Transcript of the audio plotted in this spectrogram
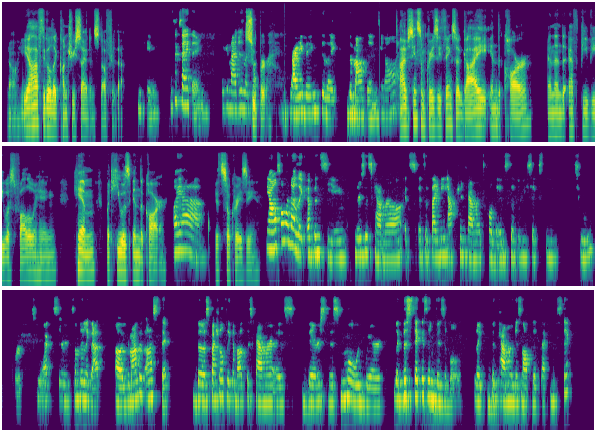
No. You'll have to go like countryside and stuff for that. okay, it's exciting. Like imagine like Super. driving to like the mountains, you know? I've seen some crazy things. A guy in the car and then the FPV was following him, but he was in the car. oh yeah, It's so crazy. yeah. I also wanna like I've been seeing there's this camera. It's it's a tiny action camera. It's called the Insta360 two or two X or something like that. Uh, you mount it on a stick. The special thing about this camera is there's this mode where like the stick is invisible. Like the camera does not detect the stick,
